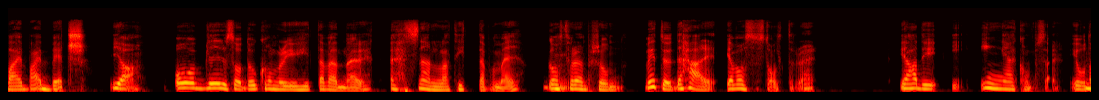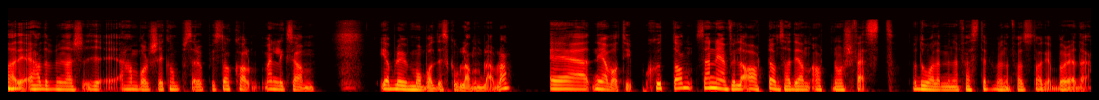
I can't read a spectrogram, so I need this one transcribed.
bye bye bitch. Ja, och blir det så, då kommer du ju hitta vänner. Eh, Snälla, titta på mig. Gott Mm. för en person. Vet du, det här, jag var så stolt över det här. Jag hade ju inga kompisar. Jo, det Mm. hade jag. Jag hade mina tjej- handbollstjejkompisar uppe i Stockholm, men liksom, jag blev mobbad i skolan och bla bla. Eh, när jag var typ 17. Sen när jag fyllde 18 så hade jag en 18-årsfest. Och då alla mina fester på mina födelsedagar började.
